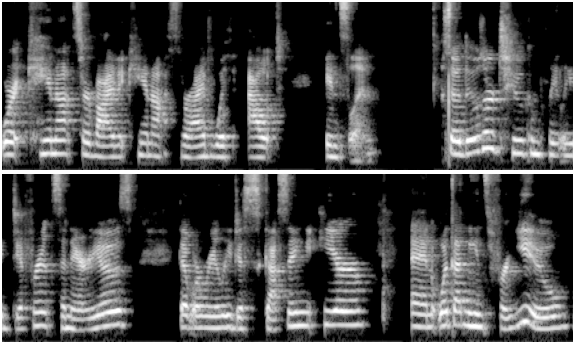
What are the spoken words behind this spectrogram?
where it cannot survive, it cannot thrive without insulin. So, those are two completely different scenarios that we're really discussing here. And what that means for you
